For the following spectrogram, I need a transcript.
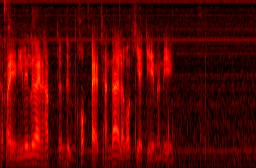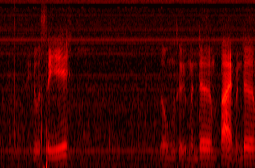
ถ้าไปอย่างนี้เรื่อยๆนะครับ จนถึงครบ 8 ชั้นได้เราก็เคลียร์เกมนั่นเอง ดูซิลงถือเหมือนเดิม ป้ายเหมือนเดิม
